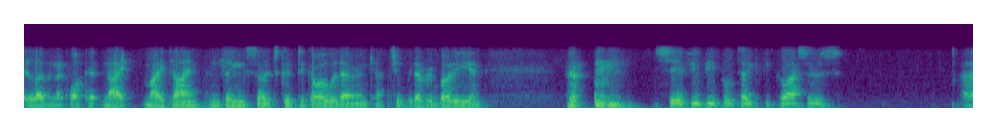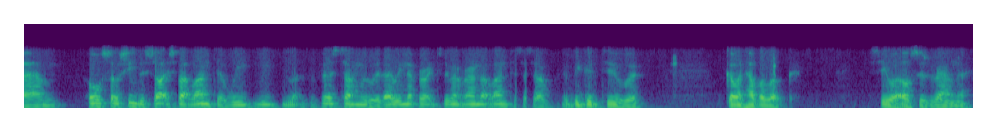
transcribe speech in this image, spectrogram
11 o'clock at night, my time, and things. So it's good to go over there and catch up with everybody and see a few people, take a few classes. Um, also see the sights of Atlanta. We, we the first time we were there, we never actually went around Atlanta, so it'd be good to uh, go and have a look, see what else is around there.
